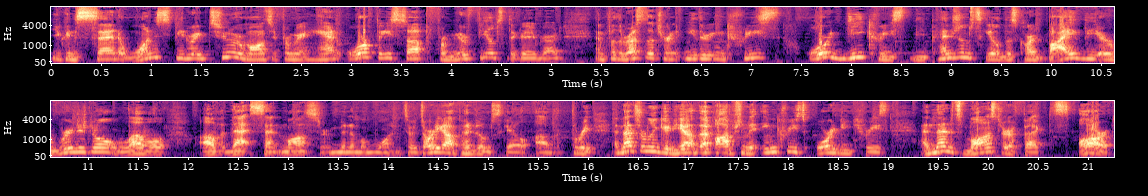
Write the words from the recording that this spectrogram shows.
you can send one Speedroid tuner monster from your hand or face up from your field to the graveyard, and for the rest of the turn, either increase or decrease the pendulum scale of this card by the original level of that sent monster, minimum one. So it's already got a pendulum scale of three. And that's really good. You have that option to increase or decrease. And then its monster effects are,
